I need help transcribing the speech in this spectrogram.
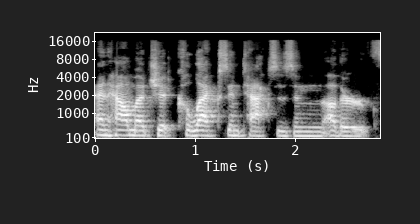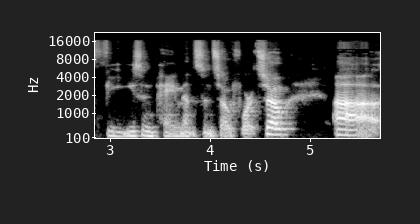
and how much it collects in taxes and other fees and payments and so forth. So, uh,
